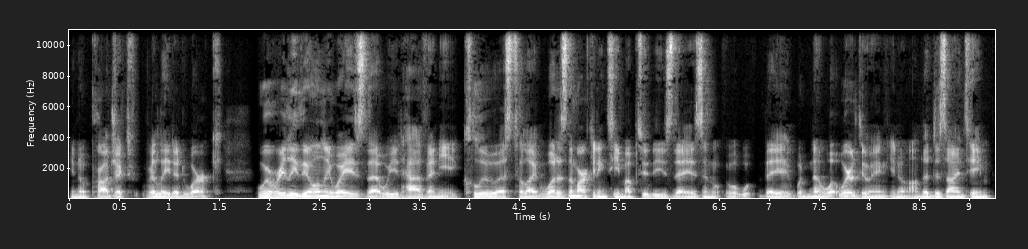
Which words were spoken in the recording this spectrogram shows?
you know project related work were really the only ways that we'd have any clue as to like what is the marketing team up to these days and w- they would know what we're doing you know on the design team.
